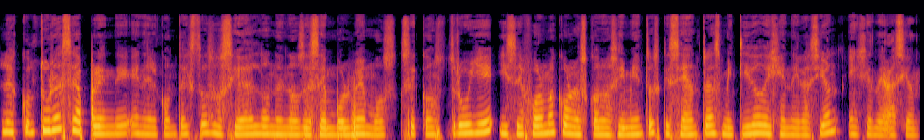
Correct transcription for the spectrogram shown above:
La cultura se aprende en el contexto social donde nos desenvolvemos, se construye y se forma con los conocimientos que se han transmitido de generación en generación.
